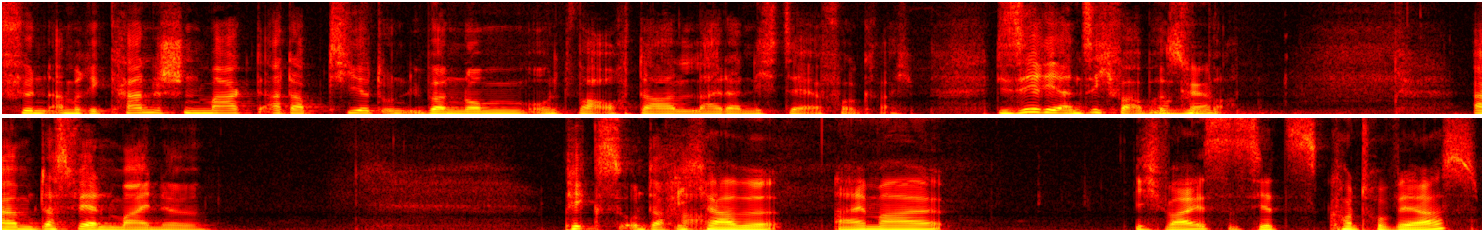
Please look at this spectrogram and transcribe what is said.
für den amerikanischen Markt adaptiert und übernommen und war auch da leider nicht sehr erfolgreich. Die Serie an sich war aber Okay. super. Ähm, das wären meine Picks unter H. Ich habe einmal, ich weiß, es ist jetzt kontrovers,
